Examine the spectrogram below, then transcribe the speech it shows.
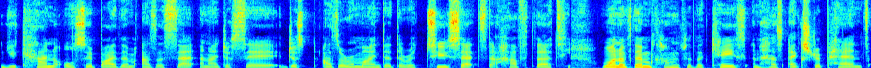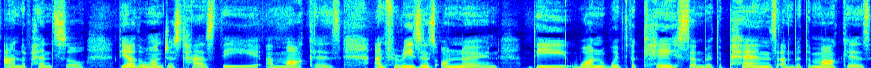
you can also buy them as a set and i just say just as a reminder there are two sets that have 30 one of them comes with a case and has extra pens and a pencil the other one just has the uh, markers and for reasons unknown the one with the case and with the pens and with the markers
